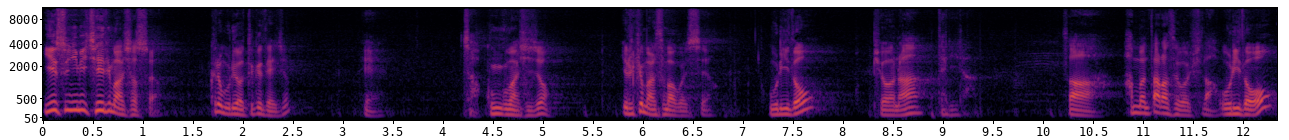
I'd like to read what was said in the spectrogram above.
예수님이 재림하셨어요. 그럼 우리 어떻게 되죠? 예. 자, 궁금하시죠? 이렇게 말씀하고 있어요. 우리도 변화되리라. 자, 한번 따라서 봅시다. 우리도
